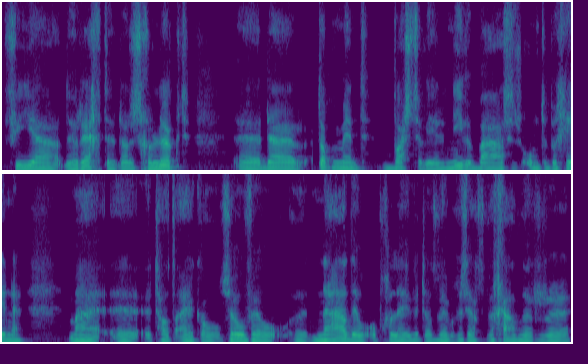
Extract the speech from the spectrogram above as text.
via de rechter. Dat is gelukt. Uh, daar, op dat moment was er weer een nieuwe basis om te beginnen. Maar uh, het had eigenlijk al zoveel uh, nadeel opgeleverd dat we hebben gezegd: we gaan er,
